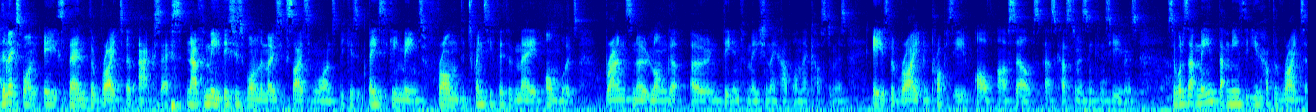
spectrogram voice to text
The next one is then the right of access. Now, for me, this is one of the most exciting ones because it basically means from the 25th of May onwards, brands no longer own the information they have on their customers. It is the right and property of ourselves as customers and consumers. So, what does that mean? That means that you have the right to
